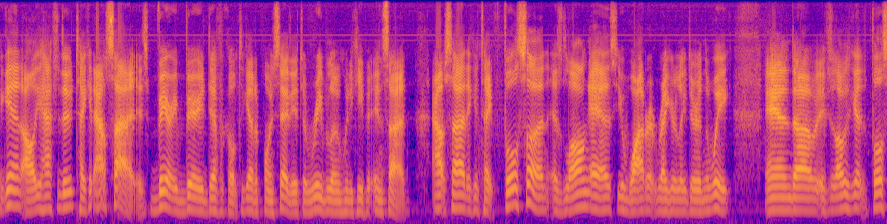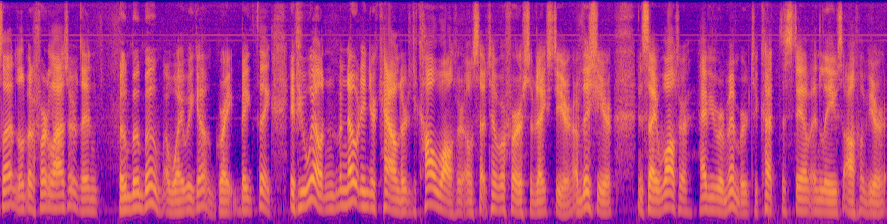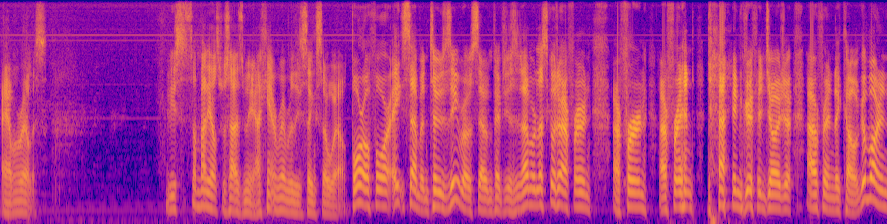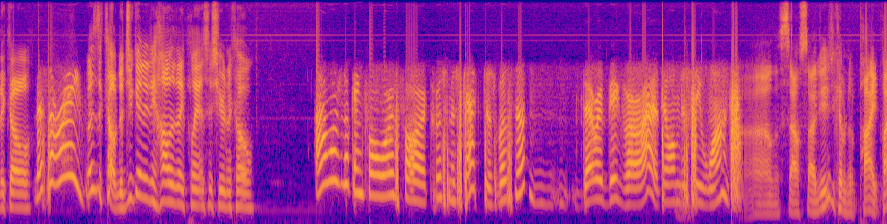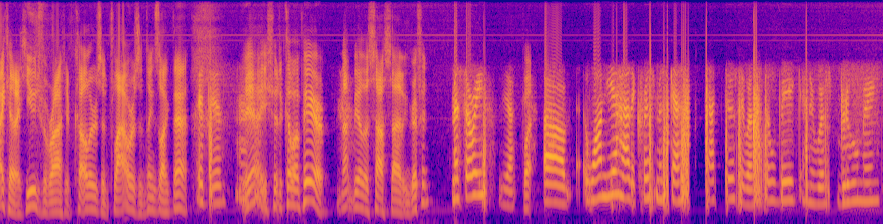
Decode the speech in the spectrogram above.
Again, all you have to do, take it outside. It's very, very difficult to get a poinsettia to rebloom when you keep it inside. outside. It can take full sun as long as you water it regularly during the week. And uh, if you always get full sun, a little bit of fertilizer, then boom, boom, boom, away we go. Great big thing. If you will, note in your calendar to call Walter on September 1st of next year, of this year, and say, Walter, have you remembered to cut the stem and leaves off of your amaryllis? somebody else besides me. I can't remember these things so well. 404-872-0750 is the number. Let's go to our friend, our friend, our friend down in Griffin, Georgia, our friend Nicole. Good morning, Nicole. Mr. Reed. Miss Nicole, did you get any holiday plants this year, Nicole? Looking forward for a Christmas cactus, but it's not very big variety. I only see one. Uh, on the south side, you usually come to Pike. Pike had a huge variety of colors and flowers and things like that. It did. Mm-hmm. Yeah, you should have come up here, not be on the south side of Griffin. Missouri, yeah. What? Um, one year I had a Christmas cactus. It was so big and it was blooming,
